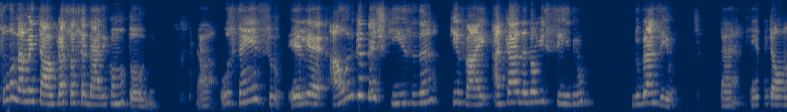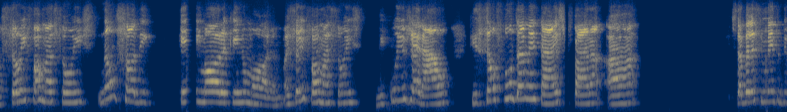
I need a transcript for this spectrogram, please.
fundamental para a sociedade como um todo. Tá? O censo ele é a única pesquisa que vai a cada domicílio do Brasil. Tá? Então, são informações não só de quem mora, quem não mora, mas são informações de cunho geral que são fundamentais para o estabelecimento de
